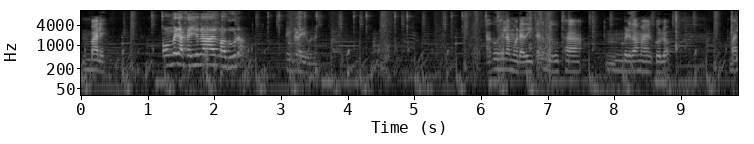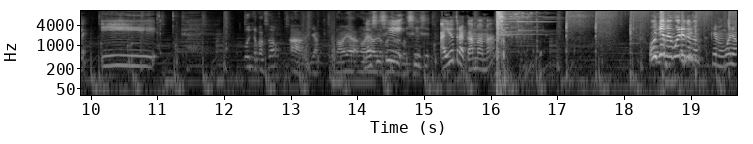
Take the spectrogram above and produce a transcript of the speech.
vale. Oh, mira, que hay una armadura. Increíble. A coger la moradita, que me gusta, verdad, más el color. Vale. Y. Uy, ¿qué pasó? Ah, ya. No había. No, sé si, si, ¿Hay otra cama más? ¡Uy, que me muero! Que me, que me muero,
